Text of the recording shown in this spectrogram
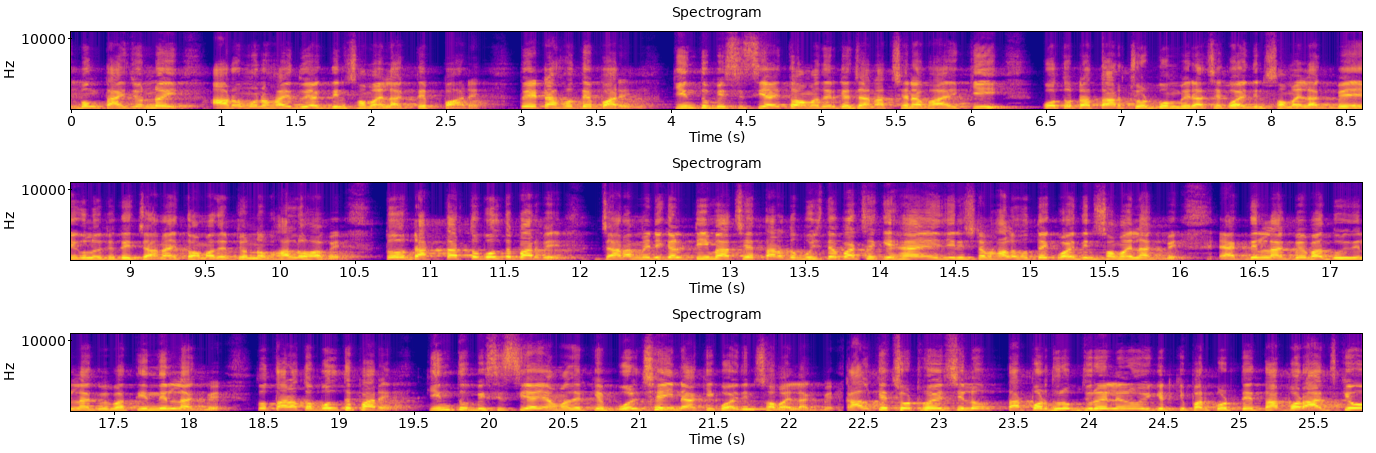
এবং তাই জন্যই আরও মনে হয় দু একদিন সময় লাগতে পারে। তো এটা হতে পারে। কিন্তু বিসিসিআই তো আমাদেরকে জানাচ্ছে না ভাই কি কতটা তার চোট গম্ভীর আছে, কয়দিন সময় লাগবে, এগুলো যদি জানায় তো আমাদের জন্য ভালো হবে। তো ডাক্তার তো বলতে পারবে, যারা মেডিকেল টিম আছে তারা তো বুঝতে পারছে কি হ্যাঁ এই জিনিসটা ভালো হতে কয়দিন সময় লাগবে, একদিন লাগবে বা দুই দিন লাগবে বা তিন দিন লাগবে। তো তারা তো বলতে পারে, কিন্তু বিসিসিআই আমাদেরকে বলছেই না কি কয়দিন সময় লাগবে। কালকে চোট হয়েছিল, তারপর ধ্রুব জুরেল এলো উইকেট কিপার করতে, তারপর আজকেও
